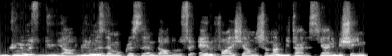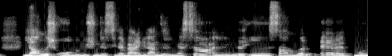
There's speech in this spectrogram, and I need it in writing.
günümüz dünya, günümüz demokrasilerin daha doğrusu en fahiş yanlışlarından bir tanesi. Yani bir şeyin yanlış olduğu düşüncesiyle vergilendirilmesi halinde insanlar evet bu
